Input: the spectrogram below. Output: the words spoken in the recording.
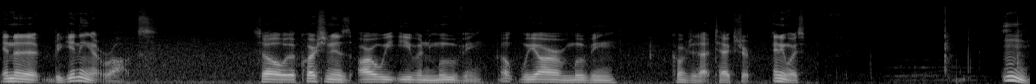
In the beginning, it rocks. So the question is, are we even moving? Oh, we are moving according to that texture. Anyways. Mmm.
